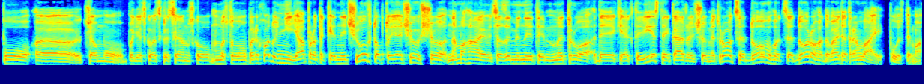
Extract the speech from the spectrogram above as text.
по е, цьому подільсько-воскресенському мостовому переходу. Ні, я про таке не чув. Тобто я чув, що намагаються замінити метро деякі активісти і кажуть, що метро це довго, це дорого. Давайте трамвай пустимо.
